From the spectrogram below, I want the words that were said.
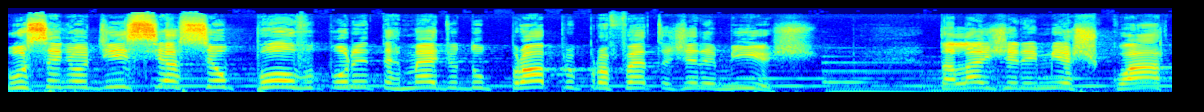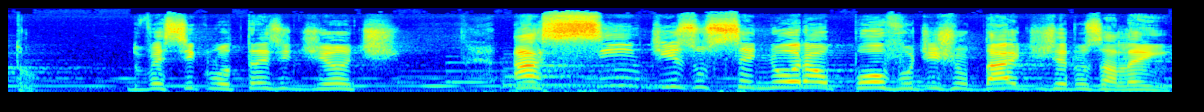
O Senhor disse a seu povo por intermédio do próprio profeta Jeremias. Está lá em Jeremias 4, do versículo 3 em diante. Assim diz o Senhor ao povo de Judá e de Jerusalém:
